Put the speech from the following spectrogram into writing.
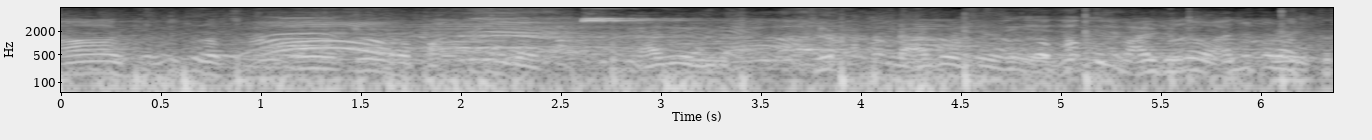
아, 경기 쫄았지. 수영이가 바꾸는데. 나중에 우리가 술 바꾸면 나도 이거 바꾸지 말죠. 완전 쫄았지.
